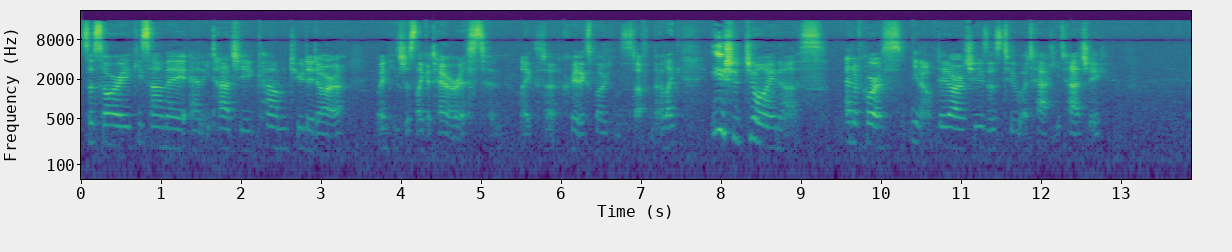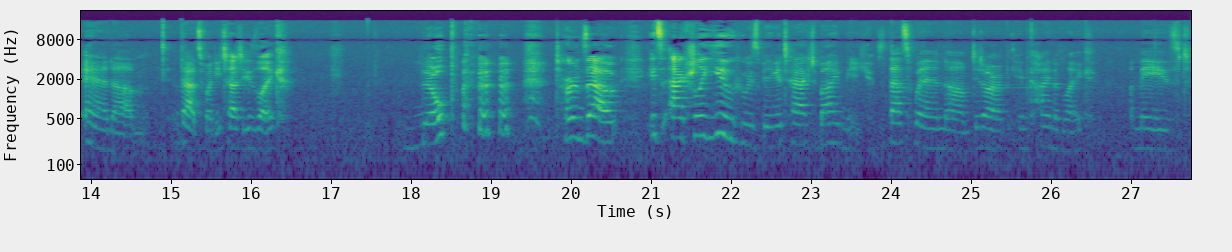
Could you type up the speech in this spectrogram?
Sasori, Kisame, and Itachi come to Deidara when he's just like a terrorist and likes to create explosions and stuff, and they're like, you should join us. And of course, you know, Deidara chooses to attack Itachi. And um, that's when Itachi's like, nope. Turns out it's actually you who is being attacked by me. So that's when um, Deidara became kind of like amazed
